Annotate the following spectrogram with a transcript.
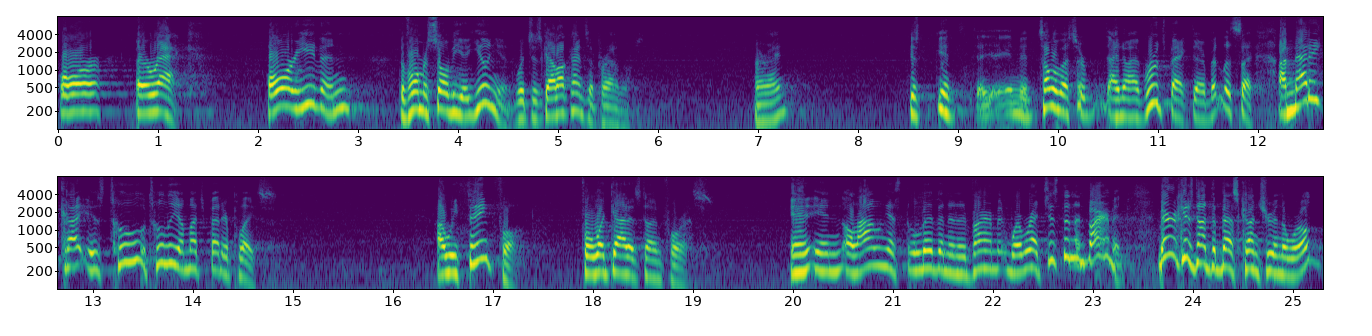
or Iraq, or even the former Soviet Union, which has got all kinds of problems. All right? Just, you know, some of us are, I know I have roots back there, but let's say America is truly a much better place. Are we thankful for what God has done for us? In, in allowing us to live in an environment where we're at, just an environment. America is not the best country in the world,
